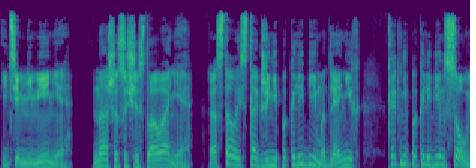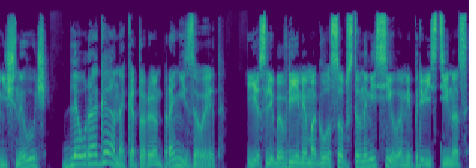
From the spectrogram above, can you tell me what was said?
и тем не менее, наше существование осталось так же непоколебимо для них, как непоколебим солнечный луч для урагана, который он пронизывает. Если бы время могло собственными силами привести нас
